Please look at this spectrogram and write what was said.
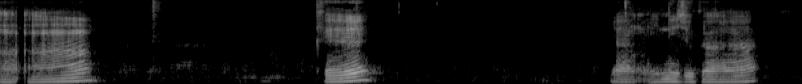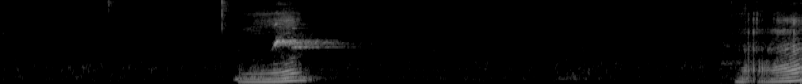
uh -uh. oke yang ini juga ini uh -uh.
